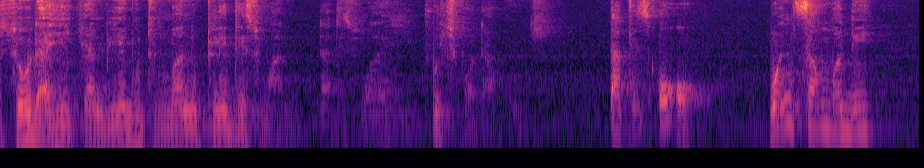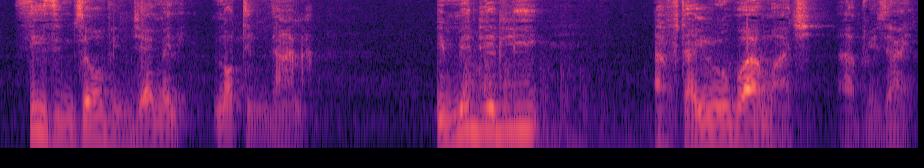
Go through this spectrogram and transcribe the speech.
so that he can be able to manipulate this one. That is why he pushed for that coach. That is all. When somebody sees himself in Germany, not in Ghana, immediately after Uruguay match, have resigned.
